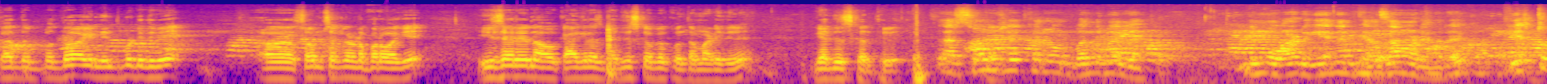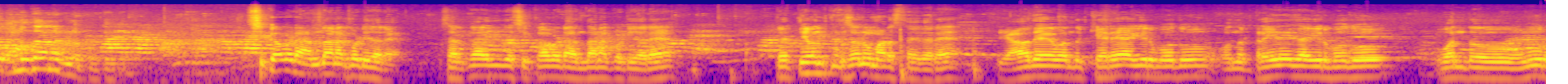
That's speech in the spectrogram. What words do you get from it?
ಕದ್ದು ಬದ್ಧವಾಗಿ ನಿಂತ್ಬಿಟ್ಟಿದ್ದೀವಿ ಸೋಮಶೇಖರ ಸೋಮಶೇಖರಣ್ಣ ಪರವಾಗಿ. ಈ ಸರಿ ನಾವು ಕಾಂಗ್ರೆಸ್ ಗೆದ್ದಿಸ್ಕೋಬೇಕು ಅಂತ ಮಾಡಿದ್ದೀವಿ ಗೆದ್ದಿಸ್ಕೊಂತೀವಿ ಸರ್ ಸೋಮಶೇಖರ್ ಅವ್ರು ಬಂದ ಮೇಲೆ ನಿಮ್ಮ ವಾರ್ಡ್ಗೆ ಏನೇನು ಕೆಲಸ ಮಾಡಿದ್ರೆ ಎಷ್ಟು ಅನುದಾನಗಳು ಕೊಟ್ಟಿದ್ದಾರೆ? ಸಿಕ್ಕಾಪಟ್ಟೆ ಅನುದಾನ ಕೊಟ್ಟಿದ್ದಾರೆ. ಸರ್ಕಾರದಿಂದ ಸಿಕ್ಕಾಪಟ್ಟೆ ಅನುದಾನ ಕೊಟ್ಟಿದ್ದಾರೆ. ಪ್ರತಿಯೊಂದು ಕೆಲಸನೂ ಮಾಡಿಸ್ತಾ ಇದ್ದಾರೆ. ಯಾವುದೇ ಒಂದು ಕೆರೆ ಆಗಿರ್ಬೋದು ಒಂದು ಡ್ರೈನೇಜ್ ಆಗಿರ್ಬೋದು ಒಂದು ಊರು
